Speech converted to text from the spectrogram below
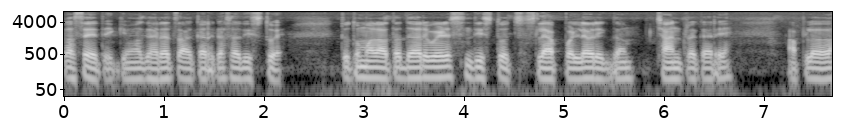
कसं येते किंवा घराचा आकार कसा दिसतोय तो तुम्हाला आता दरवेळेस दिसतोच. स्लॅब पडल्यावर एकदम छान प्रकारे आपलं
